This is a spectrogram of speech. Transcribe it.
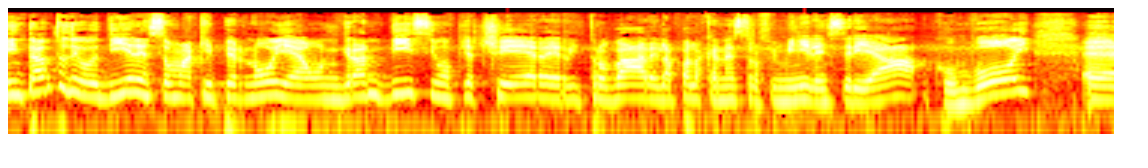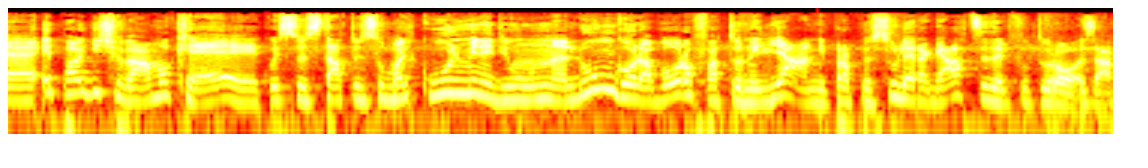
Intanto devo dire insomma, che per noi è un grandissimo piacere ritrovare la pallacanestro femminile in Serie A con voi eh, e poi dicevamo che questo è stato insomma, il culmine di un lungo lavoro fatto negli anni proprio sulle ragazze del Futurosa.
